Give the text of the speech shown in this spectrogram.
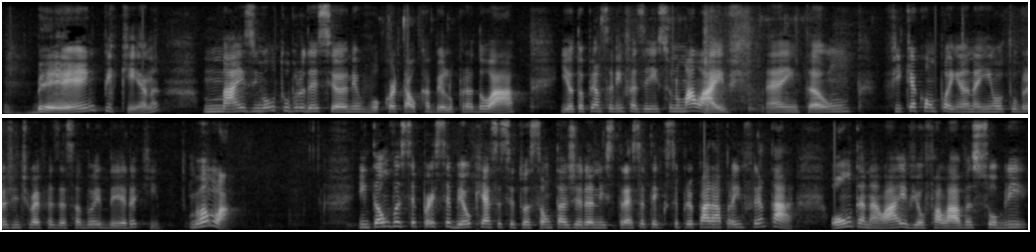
bem pequena, mas em outubro desse ano eu vou cortar o cabelo para doar e eu estou pensando em fazer isso numa live, né? Então fique acompanhando aí, em outubro a gente vai fazer essa doideira aqui. Vamos lá. Então você percebeu que essa situação está gerando estresse, você tem que se preparar para enfrentar. Ontem na live eu falava sobre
